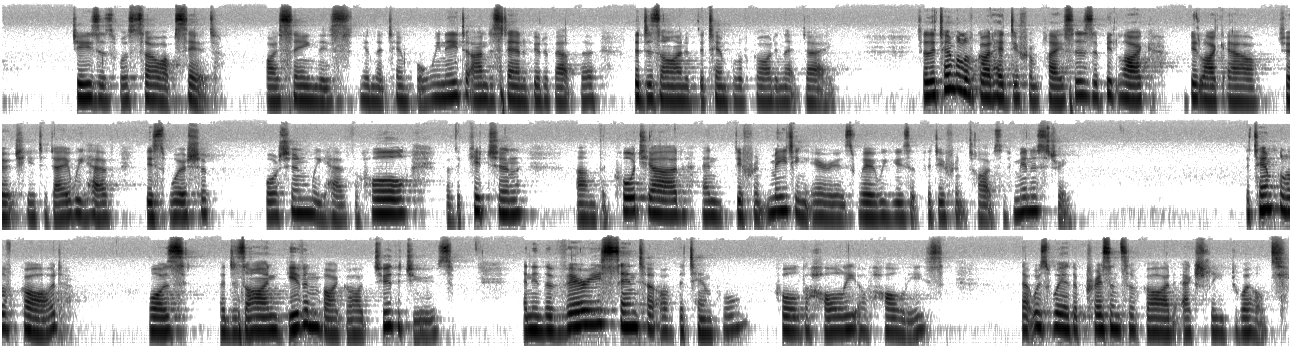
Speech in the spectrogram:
Jesus was so upset by seeing this in the temple, we need to understand a bit about the, the design of the temple of God in that day. So, the temple of God had different places, a bit like, a bit like our church here today. We have this worship portion, we have the hall, we have the kitchen, um, the courtyard, and different meeting areas where we use it for different types of ministry. The temple of God was a design given by God to the Jews, and in the very center of the temple, called the Holy of Holies, that was where the presence of God actually dwelt.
